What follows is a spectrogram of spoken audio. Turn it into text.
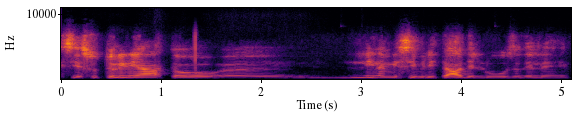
si è sottolineato eh, l'inammissibilità dell'uso delle,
